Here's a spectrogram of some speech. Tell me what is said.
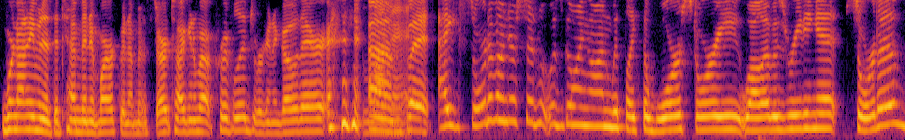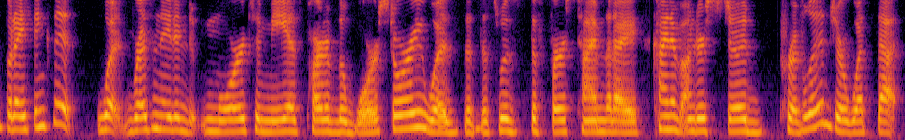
we're not even at the 10 minute mark when I'm going to start talking about privilege. We're going to go there. um, but I sort of understood what was going on with like the war story while I was reading it, sort of. But I think that what resonated more to me as part of the war story was that this was the first time that I kind of understood privilege or what that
